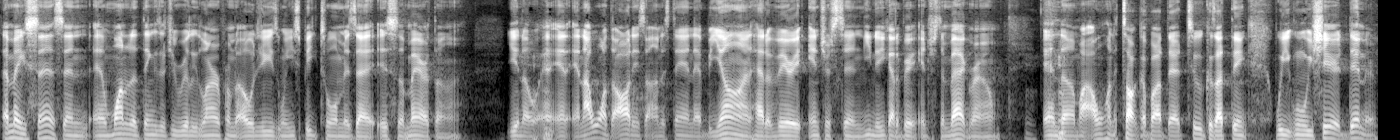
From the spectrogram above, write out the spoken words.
That makes sense. And and one of the things that you really learn from the OGs when you speak to them is that it's a marathon. You know, and, and, and I want the audience to understand that Beyond had a very interesting, you know, you got a very interesting background. And um, I want to talk about that too, because I think we when we shared dinner,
